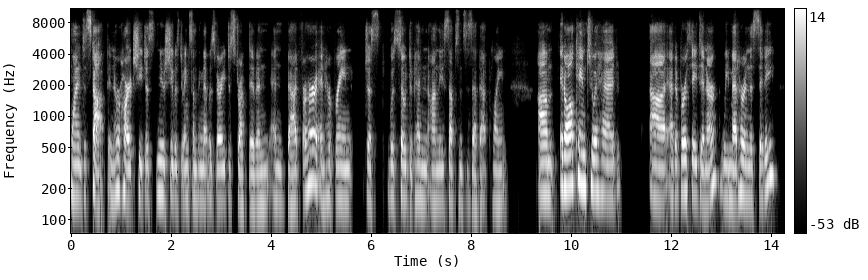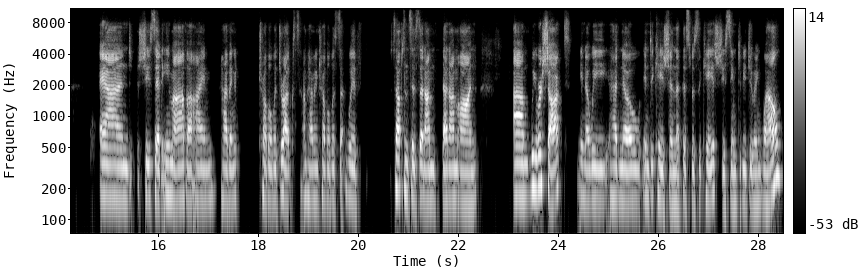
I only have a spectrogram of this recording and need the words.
wanted to stop. In her heart, she just knew she was doing something that was very destructive and, and bad for her. And her brain just was so dependent on these substances at that point. Um, it all came to a head uh, at a birthday dinner. We met her in the city and she said, Ima Abba, I'm having trouble with drugs. I'm having trouble with, with substances that I'm, that I'm on. Um, we were shocked. You know, we had no indication that this was the case. She seemed to be doing well.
